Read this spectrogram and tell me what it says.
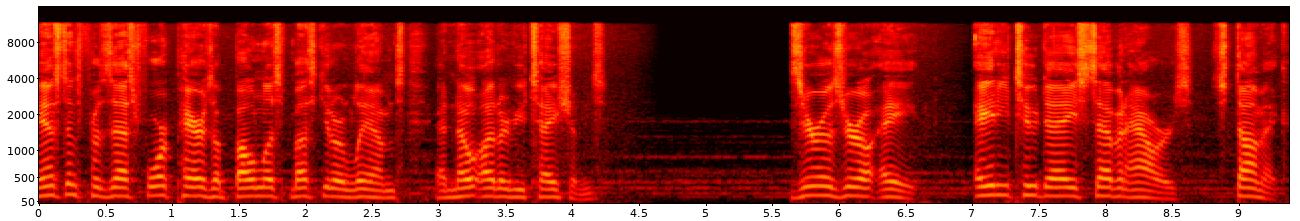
Instance possessed four pairs of boneless, muscular limbs and no other mutations. 008 82 days, 7 hours. Stomach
